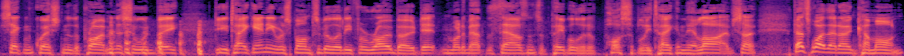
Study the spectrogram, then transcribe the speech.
second question to the Prime Minister would be, do you take any responsibility for robo debt? And what about the thousands of people that have possibly taken their lives? So that's why they don't come on.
